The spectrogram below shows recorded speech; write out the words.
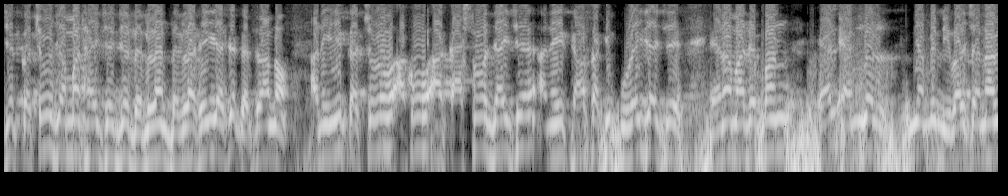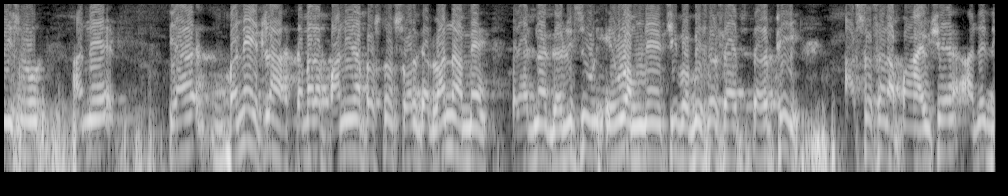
જે કચરો જમા થાય છે, જે ઢગલા ઢગલા થઈ જાય છે કચરાનો, અને એ કચરો આખો આ કાચમાં જાય છે અને એ કાસ આખી પૂરાઈ જાય છે. એના માટે પણ એલ એંગલની અમે દિવાલ ચનાવીશું અને ત્યાં બને એટલા તમારા પાણીના પ્રશ્નો સોલ્વ કરવાના અમે પ્રયત્ન કરીશું. એવું અમને ચીફ ઓફિસર સાહેબ તરફથી આશ્વાસન આપવામાં આવ્યું છે અને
